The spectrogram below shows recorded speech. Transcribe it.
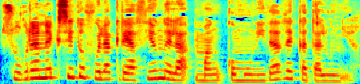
Su gran éxito fue la creación de la Mancomunidad de Cataluña.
